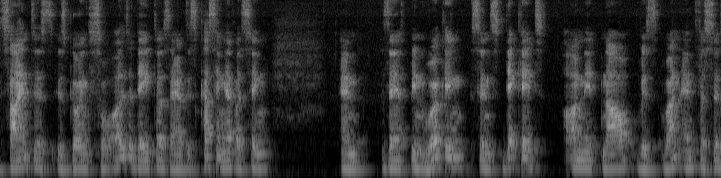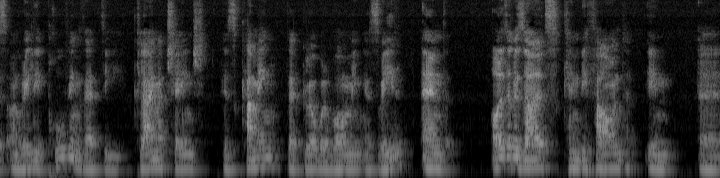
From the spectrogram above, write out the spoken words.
scientists is going through all the data, they are discussing everything and they have been working since decades on it now with one emphasis on really proving that the climate change is coming, that global warming is real and all the results can be found in a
